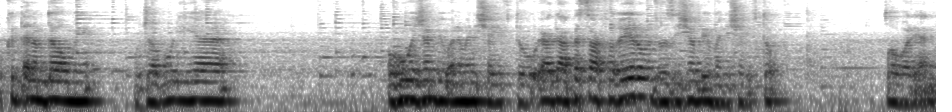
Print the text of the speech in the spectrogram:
وكنت أنا مداومة وجابوا لي إياه. وهو جنبي وأنا ماني شايفته. قاعدة عم بسعى في غيره وجوزي جنبي وماني شايفته. تصور يعني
